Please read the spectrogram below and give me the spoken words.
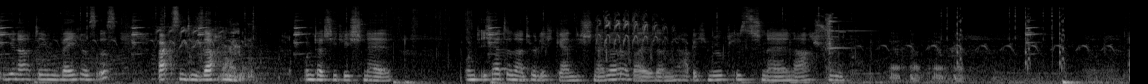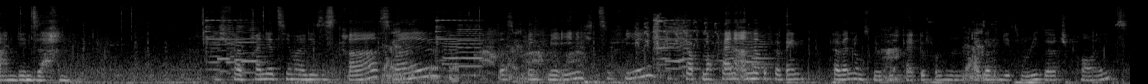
je nachdem welches ist, wachsen die Sachen unterschiedlich schnell. Und ich hätte natürlich gern die schnelle, weil dann habe ich möglichst schnell Nachschub an den Sachen. Ich verbrenne jetzt hier mal dieses Gras, weil das bringt mir eh nicht zu viel. Ich habe noch keine andere Verwend Verwendungsmöglichkeit gefunden, außer für diese Research Points.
